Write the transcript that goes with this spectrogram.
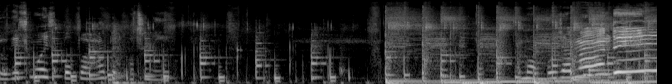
여기 숨어있어 뽀뽀 하도 버튼이 어머 안 보잖아 안돼!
